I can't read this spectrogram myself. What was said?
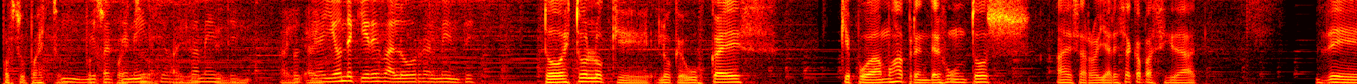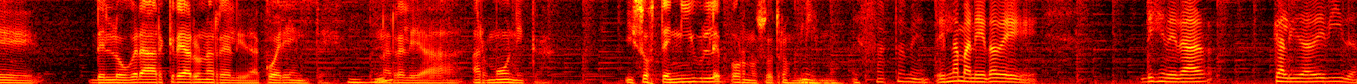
Por supuesto. Y de supuesto. pertenencia, justamente. Ahí- Porque ahí- ahí es donde quieres valor realmente. Todo esto lo que, lo que busca es que podamos aprender juntos a desarrollar esa capacidad de, de lograr crear una realidad coherente, una realidad armónica y sostenible por nosotros mismos. Exactamente. Es la manera de, de generar calidad de vida.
